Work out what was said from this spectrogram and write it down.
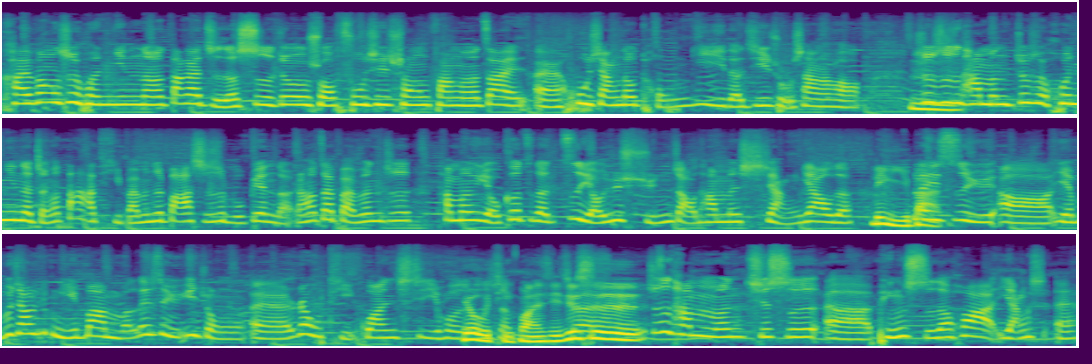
开放式婚姻呢，大概指的是就是说夫妻双方呢在哎互相都同意的基础上哈。就是他们，就是婚姻的整个大体百分之八十是不变的，然后在百分之他们有各自的自由去寻找他们想要的另一半，类似于呃，也不叫另一半吧，类似于一种呃肉体关系或者。肉体关系就是。就是他们其实呃，平时的话养哎，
